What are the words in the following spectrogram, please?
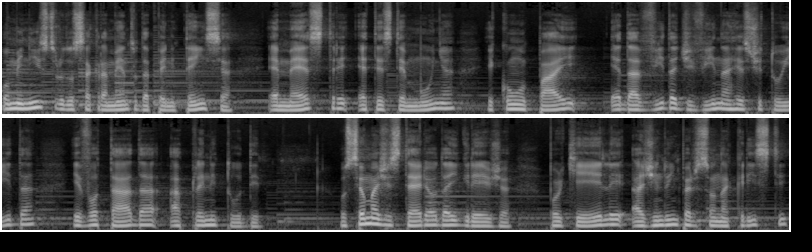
O ministro do sacramento da penitência é mestre, é testemunha e com o Pai é da vida divina restituída e votada à plenitude. O seu magistério é o da Igreja, porque ele, agindo em persona Christi,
